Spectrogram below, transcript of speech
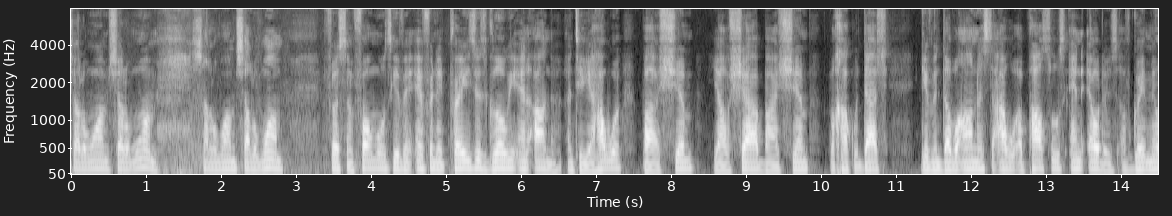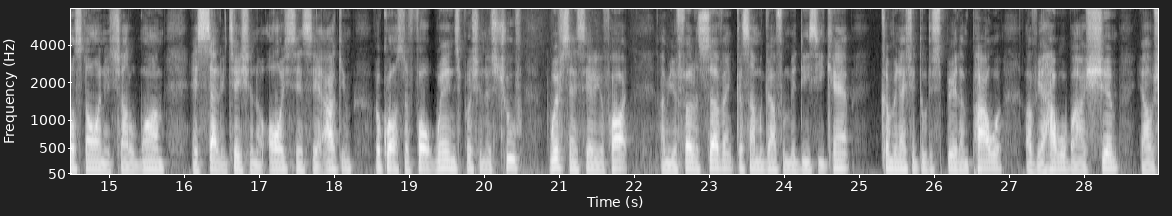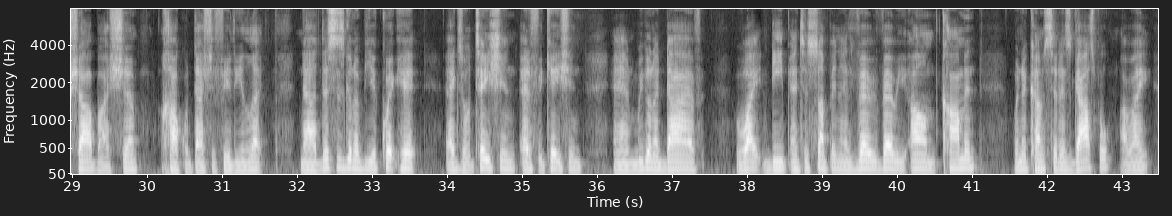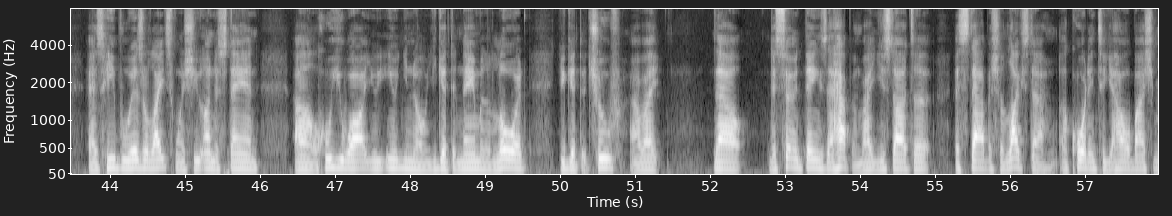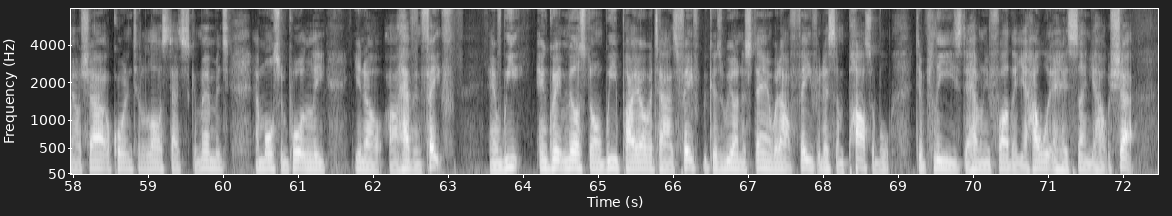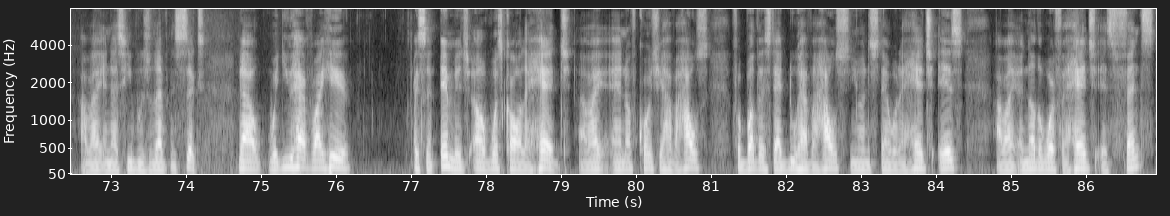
Shalom, shalom, shalom, shalom. First and foremost, giving infinite praises, glory, and honor unto Yahweh, Ba'ashem, Yahushua, Ba'ashem, B'chakwadash, giving double honors to our apostles and elders of Great Millstone and Shalom, and salutation to all sincere Akim across the four winds, pushing this truth with sincerity of heart. I'm your fellow servant, Kasama God from the DC camp, coming at you through the spirit and power of Yahweh Ba'ashem, Yahushua Ba'ashem, Chakwadash, feed the elect. Now, this is going to be a quick hit, exhortation, edification, and we're going to dive right deep into something that's very, very um common when it comes to this gospel, all right? As Hebrew Israelites, once you understand uh, who you are, you, you, you know, you get the name of the Lord, you get the truth, all right? Now, there's certain things that happen, right? You start to establish a lifestyle according to Yahweh Bashim Shah, according to the law, statutes, commandments, and most importantly, you know, uh, having faith. And we in Great Millstone, we prioritize faith because we understand without faith it is impossible to please the Heavenly Father, Yahweh, and His Son, Yahweh Shah. All right, and that's Hebrews 11 and 6. Now, what you have right here it's an image of what's called a hedge all right and of course you have a house for brothers that do have a house you understand what a hedge is all right. Another word for hedge is fence.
